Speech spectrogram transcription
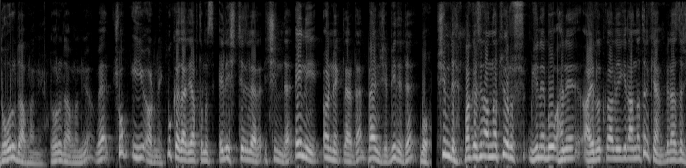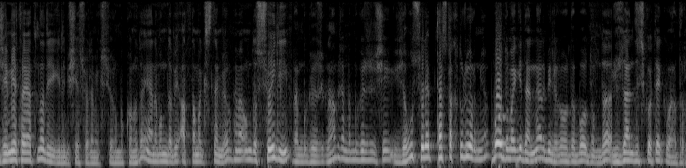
Doğru davranıyor. Doğru davranıyor ve çok iyi örnek. Bu kadar yaptığımız eleştiriler içinde en iyi örneklerden bence biri de bu. Şimdi magazin anlatıyoruz. Yine bu hani ayrılıklarla ilgili anlatırken biraz da cemiyet hayatında da ilgili bir şey söylemek istiyorum bu konuda. Yani bunu da bir atlamak istemiyorum. Hemen onu da söyleyeyim. Ben bu gözlük ne yapacağım? Ben bu gözlük şey Yavuz söyleyip ters takdırıyorum ya. Bodrum'a gidenler bilir. Orada Bodrum'da yüzen diskotek vardır.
